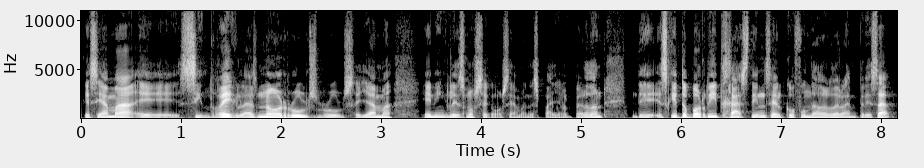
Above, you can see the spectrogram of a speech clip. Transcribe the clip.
que se llama eh, Sin reglas, no rules, rules, se llama. En inglés no sé cómo se llama en español, perdón. escrito por Reed Hastings, el cofundador de la empresa,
